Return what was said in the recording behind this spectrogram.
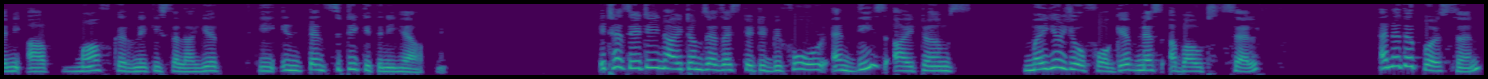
یعنی آپ معاف کرنے کی صلاحیت کی انٹینسٹی کتنی ہے آپ نے It has 18 items as I stated before and these items measure your forgiveness about self, another person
